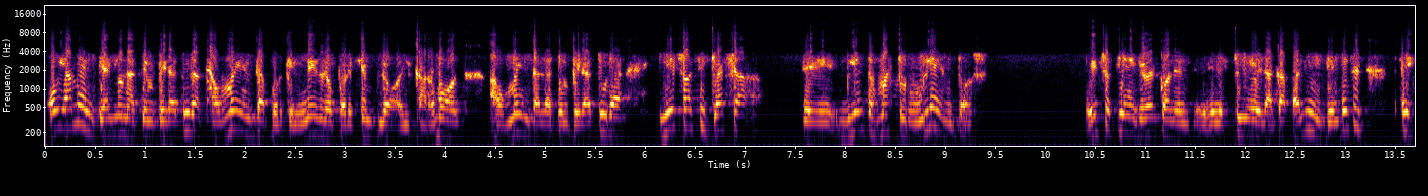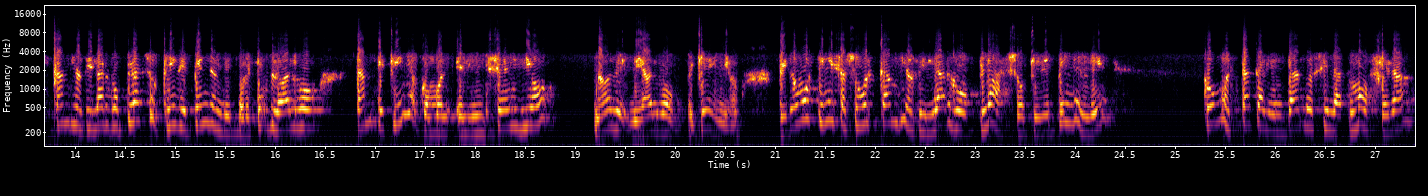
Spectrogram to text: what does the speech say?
obviamente hay una temperatura que aumenta, porque el negro, por ejemplo, el carbón, aumenta la temperatura y eso hace que haya eh, vientos más turbulentos. Eso tiene que ver con el, estudio de la capa límite. Entonces, es cambios de largo plazo que dependen de, por ejemplo, algo tan pequeño como el, incendio ¿no? De, algo pequeño. Pero vos tenés a su vez cambios de largo plazo que dependen de cómo está calentándose la atmósfera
